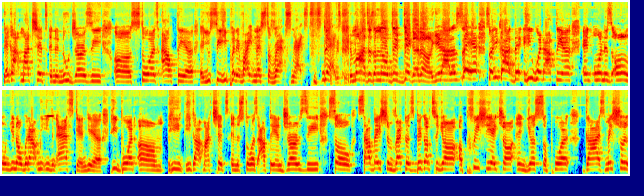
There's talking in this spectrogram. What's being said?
They got my chips in the New Jersey uh, stores out there, and you see he put it right next to Rap Smacks snacks. and mine's is a little bit bigger though. You know what I'm saying? So he got the, he went out there and on his own, you know, without me even asking. Yeah, he bought um he he got my chips in the stores out there in Jersey. So Salvation Records, big up to y'all. Appreciate y'all and your support, guys. Make sure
